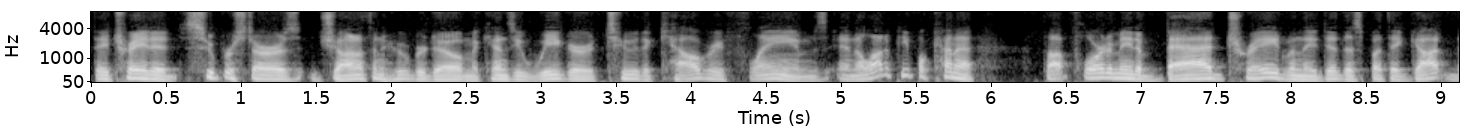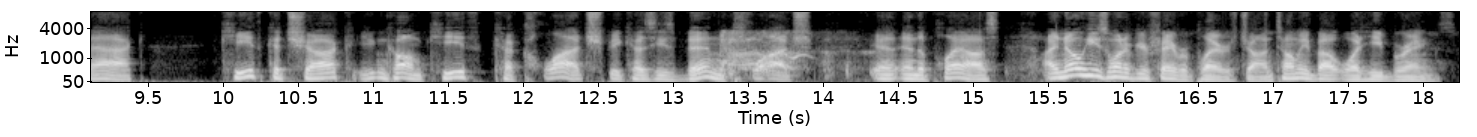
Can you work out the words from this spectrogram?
They traded superstars Jonathan Huberdeau, Mackenzie Weegar to the Calgary Flames. And a lot of people kind of thought Florida made a bad trade when they did this, but they got back Keith Tkachuk. You can call him Keith Clutch because he's been clutch in, in the playoffs. I know he's one of your favorite players, John. Tell me about what he brings.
